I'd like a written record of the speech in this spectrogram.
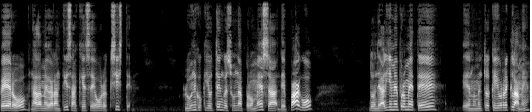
pero nada me garantiza que ese oro existe. Lo único que yo tengo es una promesa de pago donde alguien me promete en el momento que yo reclame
